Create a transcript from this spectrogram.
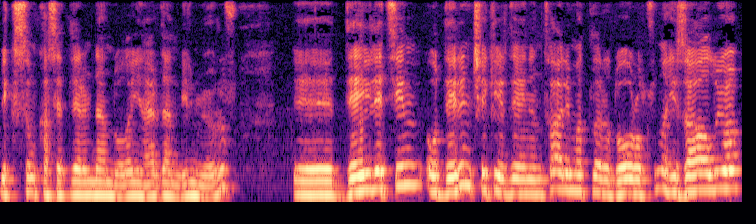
bir kısım kasetlerinden dolayı nereden bilmiyoruz. Ee, devletin o derin çekirdeğinin talimatları doğrultusunda hiza alıyor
